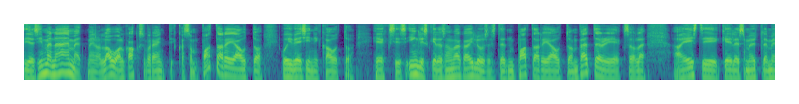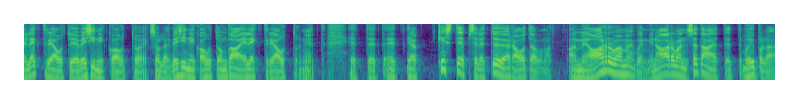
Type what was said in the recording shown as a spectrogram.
ja siis me näeme, et meil on laual kaks varianti, kas on patareiauto või vesinikauto. ehk siis inglise keeles on väga ilusasti, et patareiauto on battery, eks ole. Eesti keeles me ütleme elektriauto ja vesinikuauto, eks ole, vesinikuauto on ka elektriauto, nii et, et, et, et ja kes teeb selle töö ära odavamalt? Me arvame või mina arvan seda, et, et võib-olla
